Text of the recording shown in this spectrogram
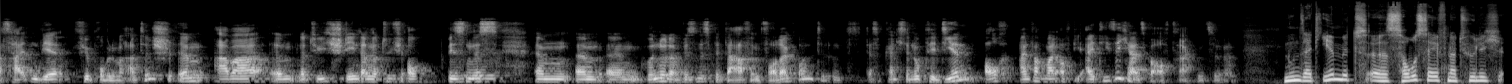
das halten wir für problematisch, ähm, aber ähm, natürlich stehen dann natürlich auch Business-Gründe ähm, ähm, ähm oder Businessbedarf im Vordergrund. Und deshalb kann ich da nur plädieren, auch einfach mal auf die IT-Sicherheitsbeauftragten zu hören. Nun seid ihr mit äh, SoSafe natürlich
